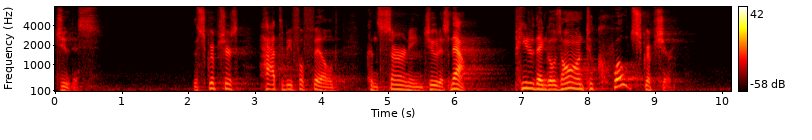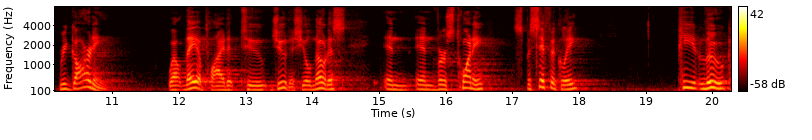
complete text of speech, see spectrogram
Judas. The scriptures had to be fulfilled concerning Judas. Now, Peter then goes on to quote scripture regarding, well, they applied it to Judas. You'll notice in, in verse 20, specifically, Luke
